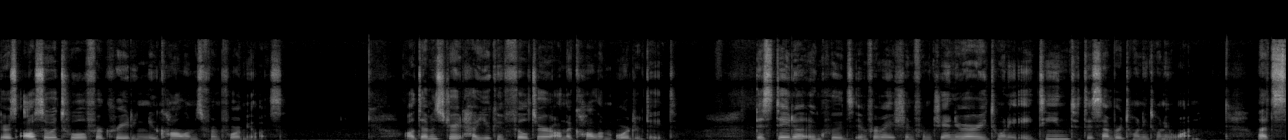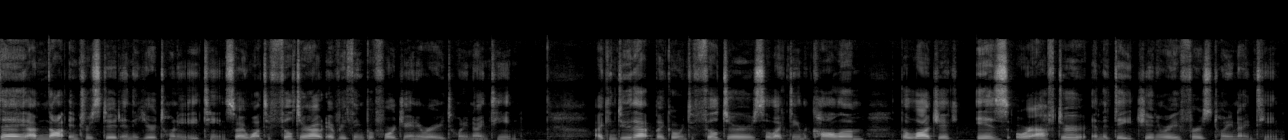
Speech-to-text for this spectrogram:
There's also a tool for creating new columns from formulas. I'll demonstrate how you can filter on the column order date. This data includes information from January 2018 to December 2021. Let's say I'm not interested in the year 2018, so I want to filter out everything before January 2019. I can do that by going to Filter, selecting the column, the logic is or after, and the date January 1st, 2019.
